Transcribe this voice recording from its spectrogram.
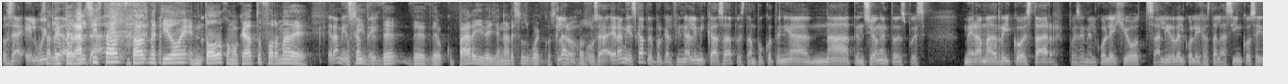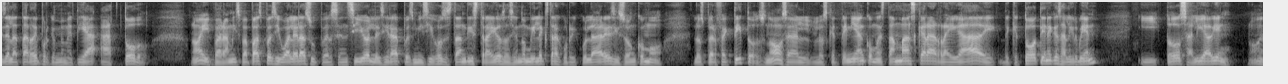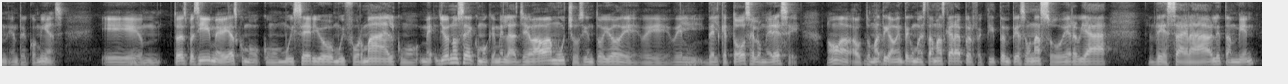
o sea, el whip. O sea, literal, sí estabas, metido en todo, como que era tu forma de. Era mi pues escape. de, ocupar y de llenar esos huecos. Claro, o sea, era mi escape, porque al final en mi casa, pues tampoco tenía nada de atención, entonces, pues me era más rico estar, pues en el colegio, salir del colegio hasta las 5 o 6 de la tarde, porque me metía a todo. ¿no? Y para mis papás, pues igual era súper sencillo el decir, ah, pues mis hijos están distraídos haciendo mil extracurriculares y son como los perfectitos, ¿no? O sea, los que tenían como esta máscara arraigada de, que todo tiene que salir bien y todo salía bien, ¿no? entre comillas. Em, entonces, pues sí, me veías como, como muy serio, muy formal, como, yo no sé, como que me las llevaba mucho, siento yo, de, del, del, que todo se lo merece, ¿no? Automáticamente como esta máscara de perfectito empieza una soberbia desagradable también.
